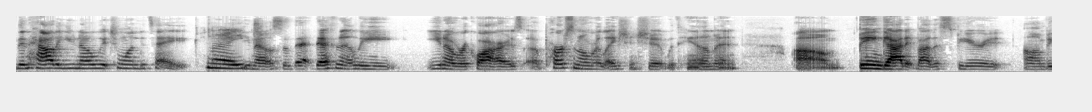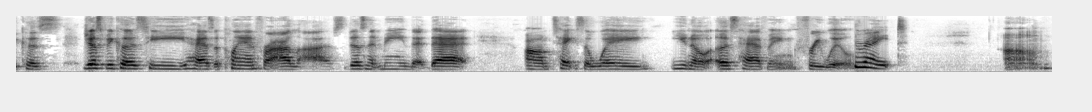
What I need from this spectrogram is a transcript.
then how do you know which one to take? Right. You know, so that definitely, you know, requires a personal relationship with him and um, being guided by the Spirit. Um, because just because he has a plan for our lives doesn't mean that that um, takes away, you know, us having free will. Right. Um,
